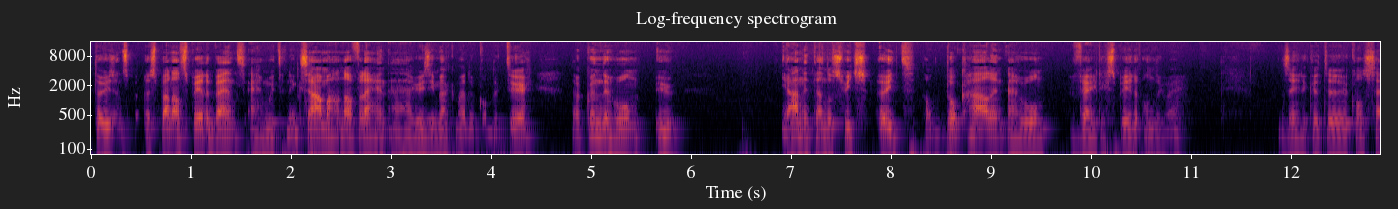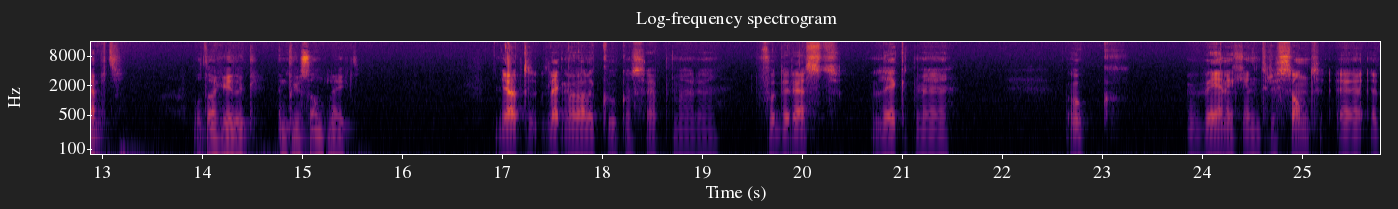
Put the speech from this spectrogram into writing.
thuis een, sp een, spel aan het spelen bent en je moet een examen gaan afleggen en ruzie maken met de conducteur, dan kun je gewoon je ja, Nintendo Switch uit dat dock halen en gewoon verder spelen onderweg. Dat is eigenlijk het uh, concept. Wat dat redelijk interessant lijkt. Ja, het lijkt me wel een cool concept, maar uh, voor de rest lijkt het me ook weinig interessant. Het,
